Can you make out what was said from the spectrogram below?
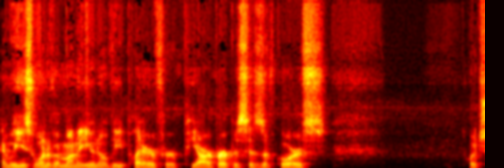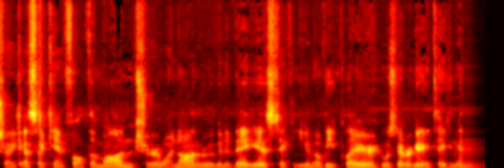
and we used one of them on a UNLV player for PR purposes, of course. Which I guess I can't fault them on. Sure, why not? Moving to Vegas, taking UNLV player who was never getting taken in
